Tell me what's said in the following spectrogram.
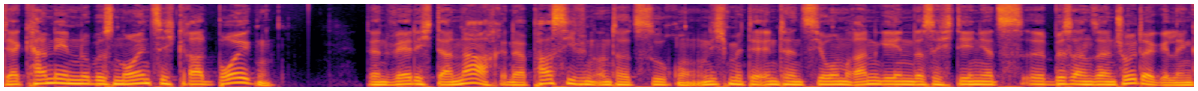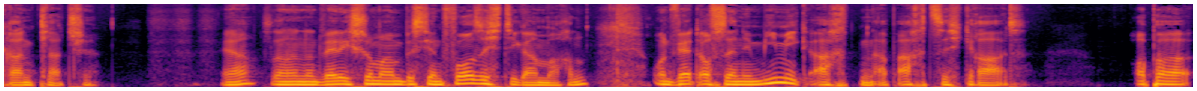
der kann den nur bis 90 Grad beugen, dann werde ich danach in der passiven Untersuchung nicht mit der Intention rangehen, dass ich den jetzt äh, bis an sein Schultergelenk ranklatsche. Ja, sondern dann werde ich schon mal ein bisschen vorsichtiger machen und werde auf seine Mimik achten ab 80 Grad ob er,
